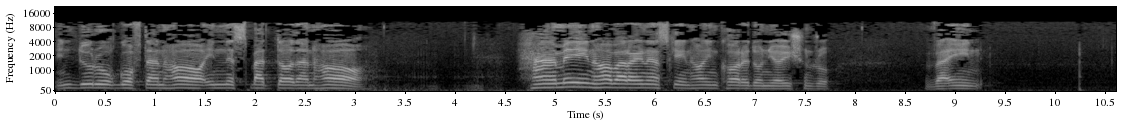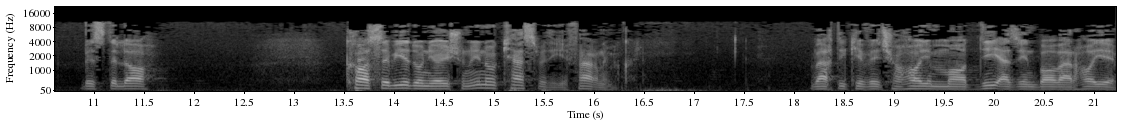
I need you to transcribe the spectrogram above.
این دروغ گفتن ها این نسبت دادن ها همه اینها برای این است که اینها این کار دنیایشون رو و این به اصطلاح کاسبی دنیایشون اینو کسب دیگه فرق نمی‌کنه. وقتی که وجه های مادی از این باورهای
